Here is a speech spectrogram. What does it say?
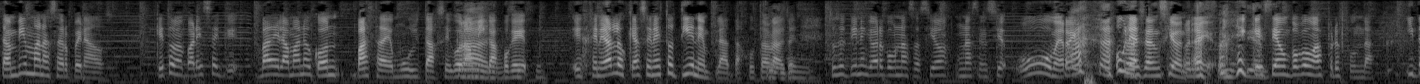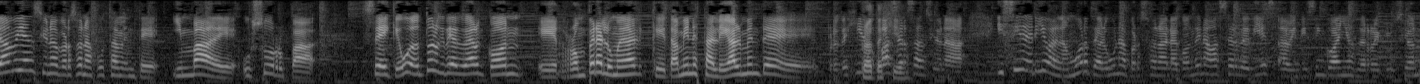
también van a ser penados. Que esto me parece que va de la mano con basta de multas económicas, Claro, porque sí, sí. En general los que hacen esto tienen plata, justamente. Claro. Entonces tiene que ver con una sanción, una sanción, uh, me re, una sanción, Una ay, sanción. que sea un poco más profunda. Y también si una persona justamente invade, usurpa, sé que, bueno, todo lo que tiene que ver con eh, romper al humedal, que también está legalmente protegido, Protegido. va a ser sancionada. Y si deriva en la muerte de alguna persona, la condena va a ser de 10 a 25 años de reclusión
